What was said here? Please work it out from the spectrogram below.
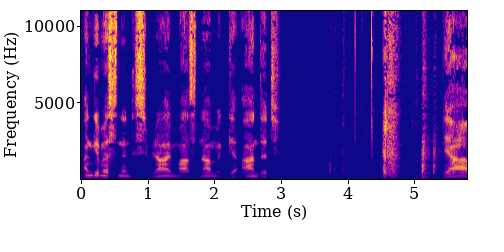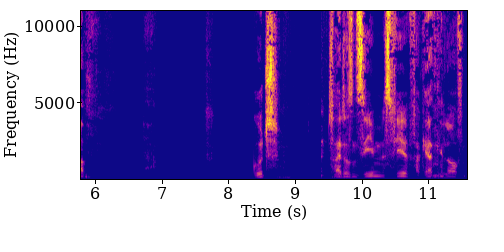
angemessenen Disziplinarmaßnahme geahndet. Ja, Gut, 2007 ist viel verkehrt gelaufen.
